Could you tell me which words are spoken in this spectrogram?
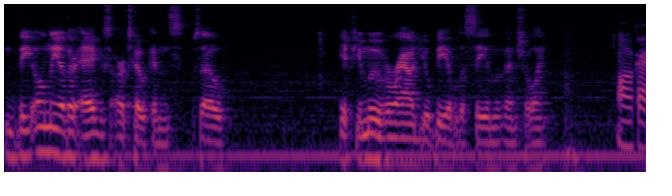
the only other eggs are tokens. So if you move around, you'll be able to see them eventually. Okay.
